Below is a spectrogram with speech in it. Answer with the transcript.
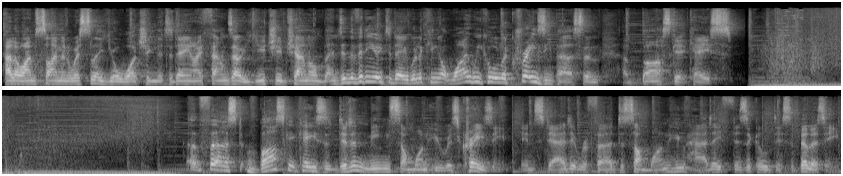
Hello, I'm Simon Whistler. You're watching the Today I Found Out YouTube channel, and in the video today, we're looking at why we call a crazy person a basket case. At first, basket case didn't mean someone who was crazy. Instead, it referred to someone who had a physical disability.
